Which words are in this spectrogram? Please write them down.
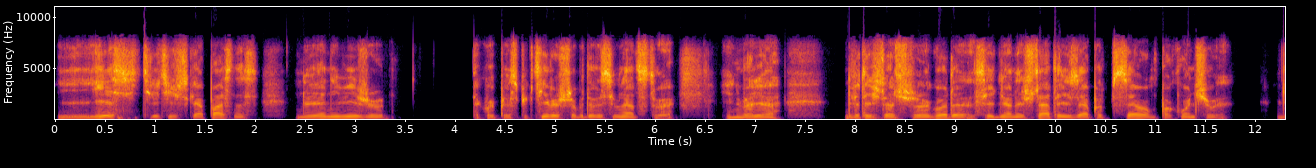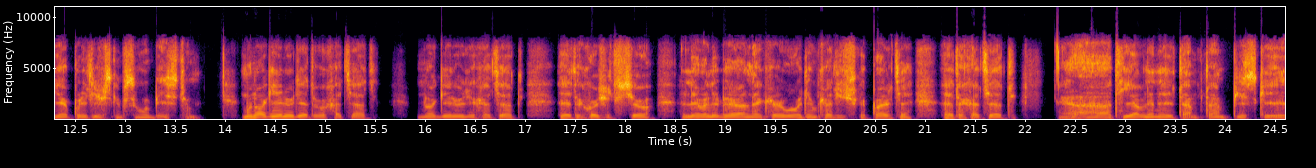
Есть теоретическая опасность, но я не вижу такой перспективы, чтобы до 18 января 2024 года Соединенные Штаты и Запад в целом покончили геополитическим самоубийством. Многие люди этого хотят. Многие люди хотят, это хочет все леволиберальное крыло демократической партии, это хотят э, отъявленные там трампистские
